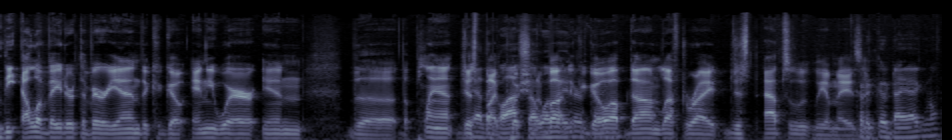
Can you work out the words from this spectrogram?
the elevator at the very end that could go anywhere in the the plant just Yeah, the by pushing a button. It could go thing. up, down, left, right. Just absolutely amazing. Could it go diagonal?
